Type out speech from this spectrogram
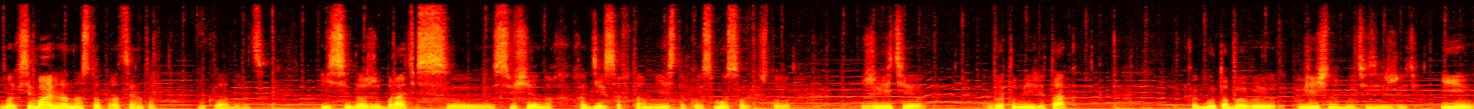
максимально на 100% выкладываться. Если даже брать с э, священных хадисов, там есть такой смысл, что живите в этом мире так, как будто бы вы вечно будете здесь жить. И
